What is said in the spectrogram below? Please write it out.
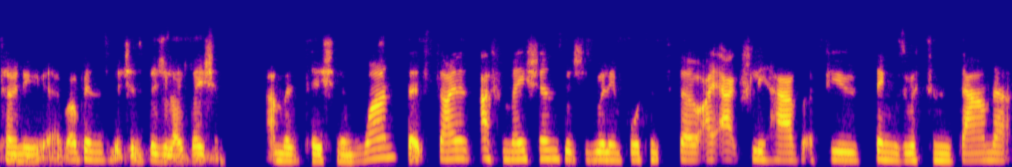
Tony uh, Robbins, which is visualization and meditation in one. So it's silence affirmations, which is really important. So I actually have a few things written down that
